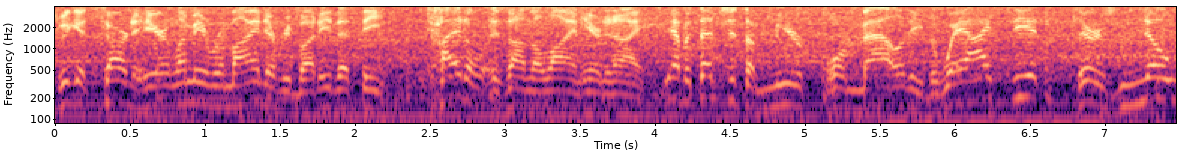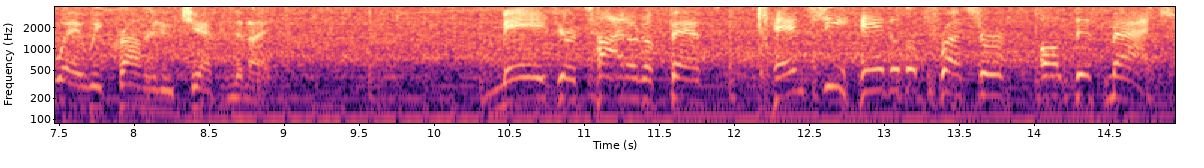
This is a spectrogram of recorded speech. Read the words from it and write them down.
As we get started here, let me remind everybody that the title is on the line here tonight. Yeah, but that's just a mere formality. The way I see it, there's no way we crown a new champion tonight. Major title defense. Can she handle the pressure of this match?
